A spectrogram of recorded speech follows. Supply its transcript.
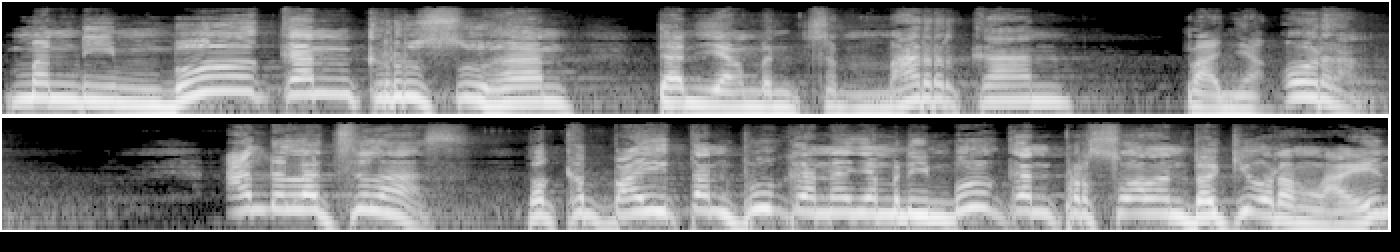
menimbulkan kerusuhan dan yang mencemarkan banyak orang. Adalah jelas bahwa kepahitan bukan hanya menimbulkan persoalan bagi orang lain.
